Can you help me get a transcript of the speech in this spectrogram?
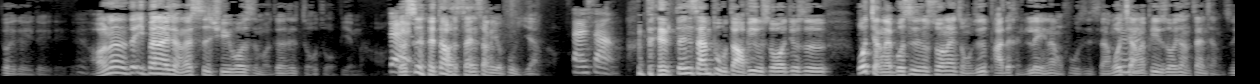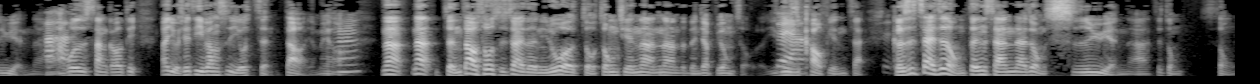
对对对对。好，那这一般来讲，在市区或是什么，都是走左边嘛。对。可是到了山上又不一样。山上。登 登山步道，譬如说，就是我讲的不是说那种就是爬得很累那种富士山，我讲的譬如说像战场之原啊，或者是上高地，那有些地方是有整道，有没有？那那整道说实在的，你如果走中间，那那人家不用走了，一定是靠边站。可是，在这种登山的这种湿原啊，这种这种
